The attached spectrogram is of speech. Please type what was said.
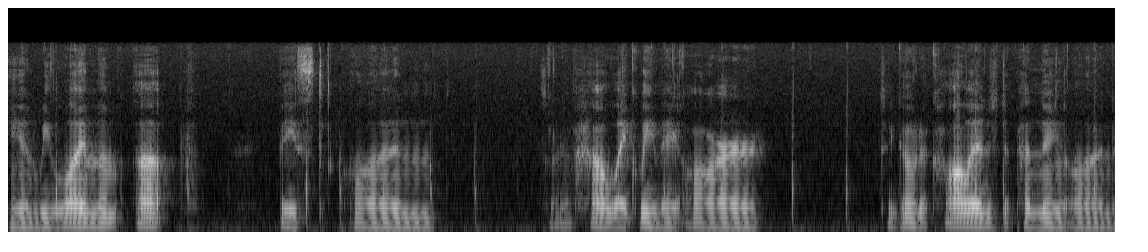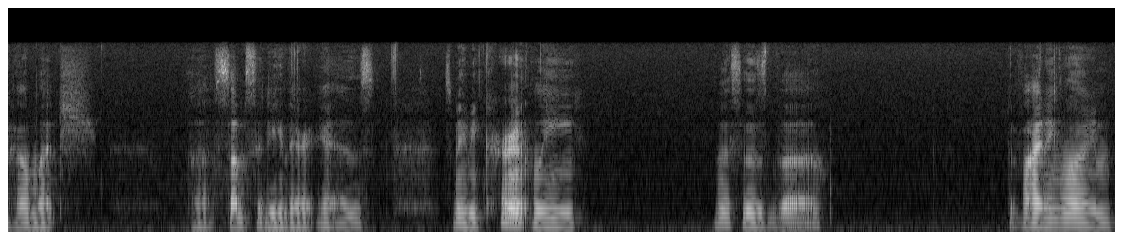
and we line them up based on sort of how likely they are to go to college depending on how much uh, subsidy there is. So maybe currently this is the dividing line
